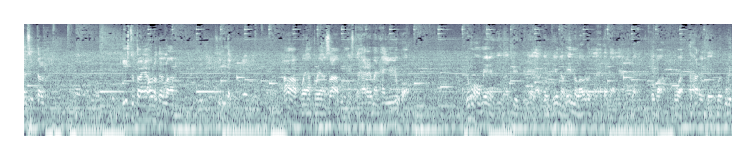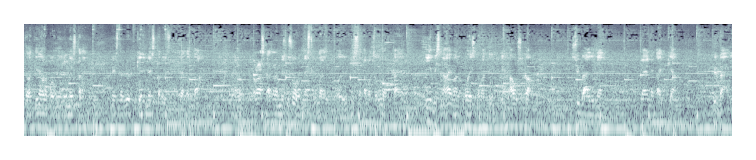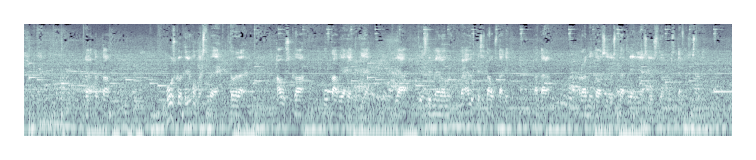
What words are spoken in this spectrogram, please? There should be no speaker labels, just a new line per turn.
tässä sitten istutaan ja odotellaan sitten Haapojan pojan saapumista, Härmän häijy Juho. Juho on mielenkiintoinen tyyppi vielä. Innolla, innolla odotan häntä tänne. Hän on kova, kova harjoittaja, voi kuvitellakin Euroopan unionin mestari, mestari Ryppikien mestari. Ja tota, raskaan saada myöskin Suomen mestari, tai voi missä tapauksessa unohtaa. Ja ihmisenä aivan loistava tyyppi, hauska, syvällinen ja ennen kaikkea hyvä ihminen. Ja tota, uskon, että Juhon kanssa tulee todella hauskaa, mukavia hetkiä. Ja tietysti meillä on vähän yhteistä taustaakin takana ravintoasioista ja treeniasioista ja tämmöisistä. Niin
